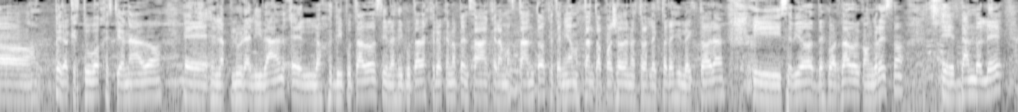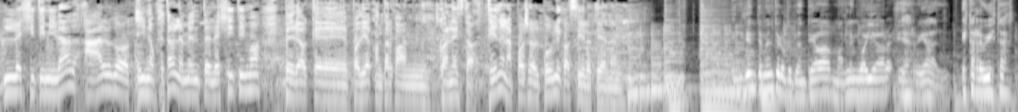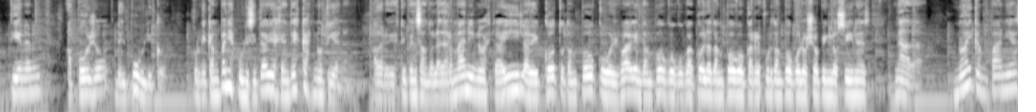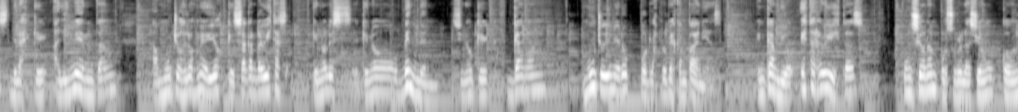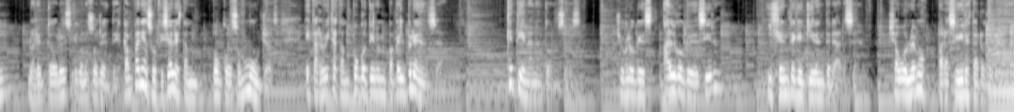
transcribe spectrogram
pero que estuvo gestionado eh, en la pluralidad. Eh, los diputados y las diputadas creo que no pensaban que éramos tantos, que teníamos tanto apoyo de nuestros lectores y lectoras y se vio desbordado el Congreso, eh, dándole legitimidad a algo inobjetablemente legítimo, pero que podía contar con, con esto. ¿Tienen apoyo del público? Sí, lo tienen. Evidentemente lo que planteaba Marlene Guayar es real. Estas revistas tienen apoyo del público, porque campañas publicitarias gigantescas no tienen. A ver, estoy pensando, la de Armani no está ahí, la de Coto tampoco, Volkswagen tampoco, Coca-Cola tampoco, Carrefour tampoco, los shopping, los cines, nada. No hay campañas de las que alimentan a muchos de los medios que sacan revistas que no les que no venden, sino que ganan mucho dinero por las propias campañas. En cambio, estas revistas funcionan por su relación con los lectores y con los oyentes. Campañas oficiales tampoco son muchas. Estas revistas tampoco tienen papel prensa. ¿Qué tienen entonces? Yo creo que es algo que decir y gente que quiere enterarse. Ya volvemos para seguir esta recorrido.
